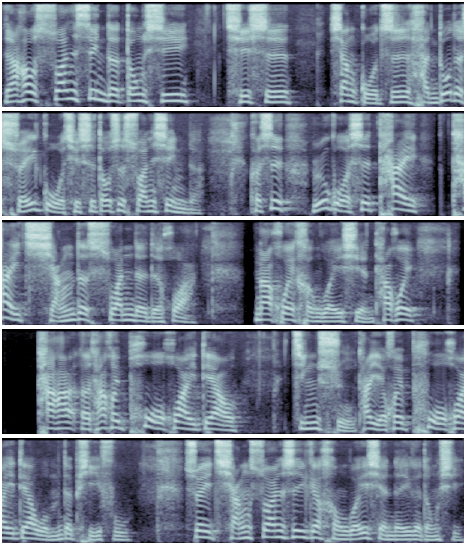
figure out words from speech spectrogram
然后酸性的东西，其实。像果汁，很多的水果其实都是酸性的。可是如果是太太强的酸的的话，那会很危险。它会它呃它会破坏掉金属，它也会破坏掉我们的皮肤。所以强酸是一个很危险的一个东西。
